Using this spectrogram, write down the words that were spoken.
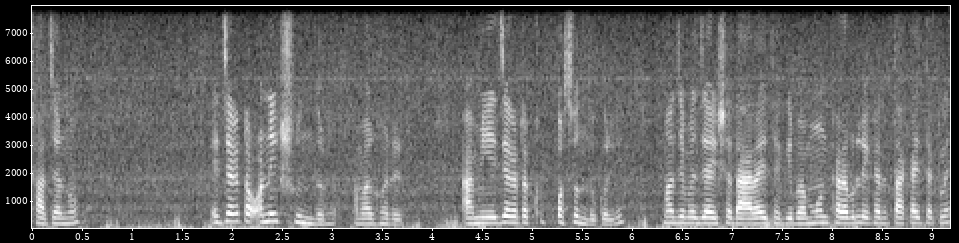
সাজানো। এই জায়গাটা অনেক সুন্দর আমার ঘরের। আমি এই জায়গাটা খুব পছন্দ করি। মাঝে মাঝে এসে দাঁড়াই থাকি বা মন খারাপ হলে এখানে তাকাই থাকলে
